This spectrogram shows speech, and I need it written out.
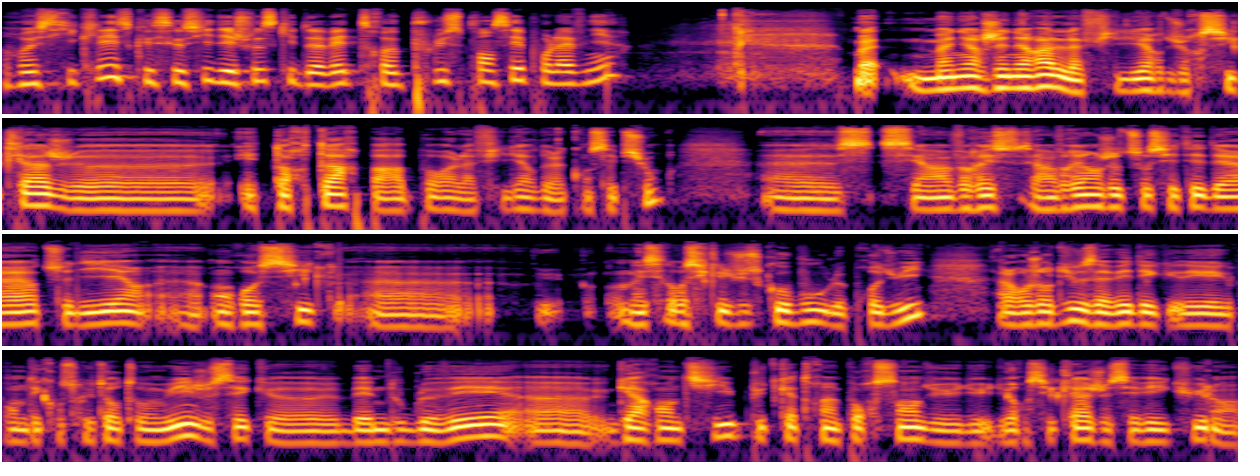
recyclé, est-ce que c'est aussi des choses qui doivent être plus pensées pour l'avenir? Bah, de manière générale, la filière du recyclage euh, est en retard par rapport à la filière de la conception. Euh, c'est un vrai, c'est un vrai enjeu de société derrière de se dire, euh, on recycle on essaie de recycler jusqu'au bout le produit. Alors aujourd'hui, vous avez des, des, des, constructeurs automobiles. Je sais que BMW euh, garantit plus de 80% du, recyclage de ses véhicules hein,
